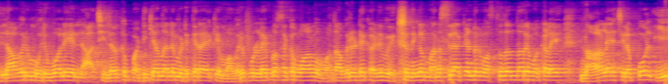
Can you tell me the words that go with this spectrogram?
എല്ലാവരും ഒരുപോലെയല്ല. ചിലർക്ക് പഠിക്കാൻ നല്ല മിടുക്കരായിരിക്കും. അവർ ഫുൾ എ പ്ലസ് ഒക്കെ വാങ്ങും. അത് അവരുടെ കഴിവ്. പക്ഷെ നിങ്ങൾ മനസ്സിലാക്കേണ്ട ഒരു വസ്തുത എന്താ പറയുക മക്കളെ? നാളെ ചിലപ്പോൾ ഈ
